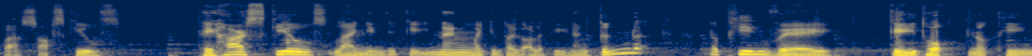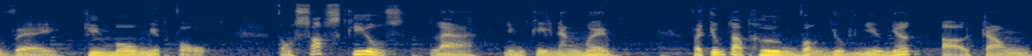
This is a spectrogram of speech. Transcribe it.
và soft skills. Thì hard skills là những cái kỹ năng mà chúng ta gọi là kỹ năng cứng đó. Nó thiên về kỹ thuật, nó thiên về chuyên môn nghiệp vụ. Còn soft skills là những kỹ năng mềm. Và chúng ta thường vận dụng nhiều nhất ở trong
